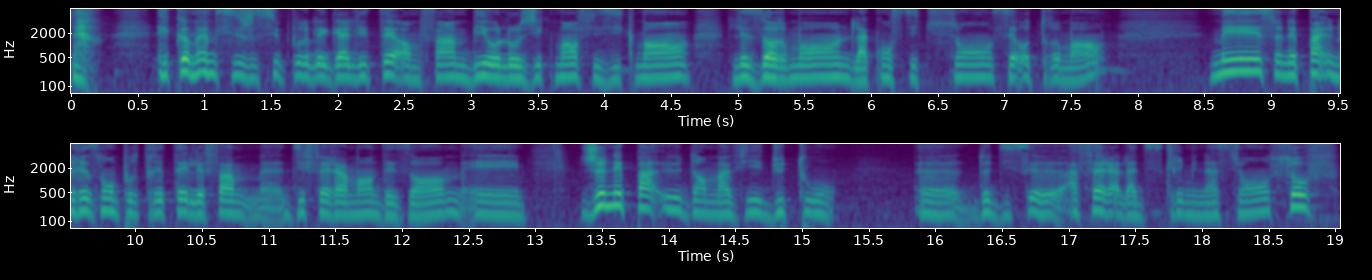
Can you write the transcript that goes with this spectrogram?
et que même si je suis pour l'égalité homme-femme, biologiquement, physiquement, les hormones, la constitution, c'est autrement. Mais ce n'est pas une raison pour traiter les femmes euh, différemment des hommes. Et je n'ai pas eu dans ma vie du tout euh, euh, affaire à la discrimination, sauf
